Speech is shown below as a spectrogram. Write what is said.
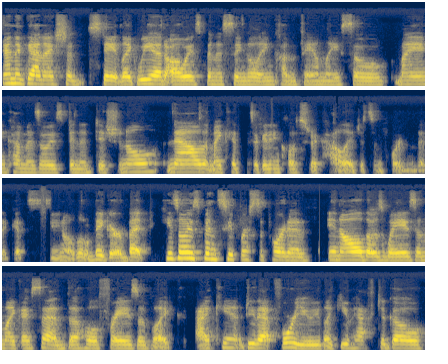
And again, I should state like we had always been a single income family. So my income has always been additional. Now that my kids are getting closer to college, it's important that it gets, you know, a little bigger. But he's always been super supportive in all those ways. And like I said, the whole phrase of like, I can't do that for you. Like you have to go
